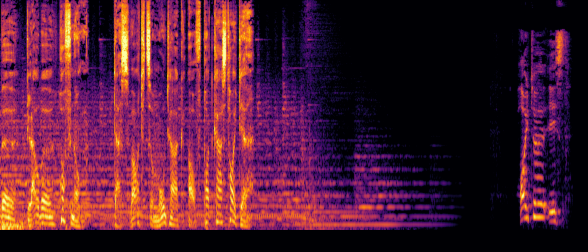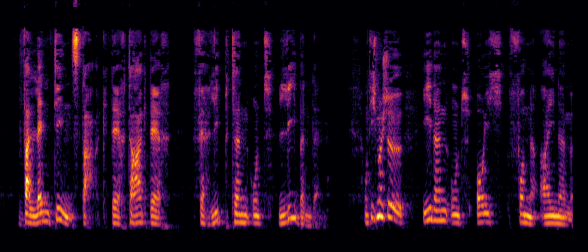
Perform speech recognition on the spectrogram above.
Liebe, Glaube, Hoffnung. Das Wort zum Montag auf Podcast heute. Heute ist Valentinstag, der Tag der Verliebten und Liebenden. Und ich möchte Ihnen und euch von einem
